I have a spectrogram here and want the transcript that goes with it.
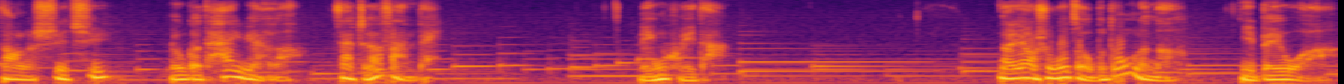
到了市区，如果太远了，再折返呗。”林回答：“那要是我走不动了呢？你背我啊？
